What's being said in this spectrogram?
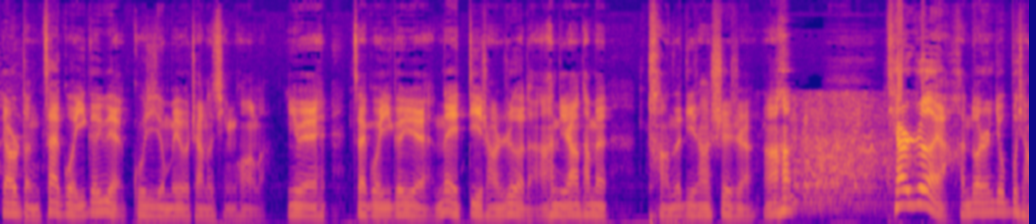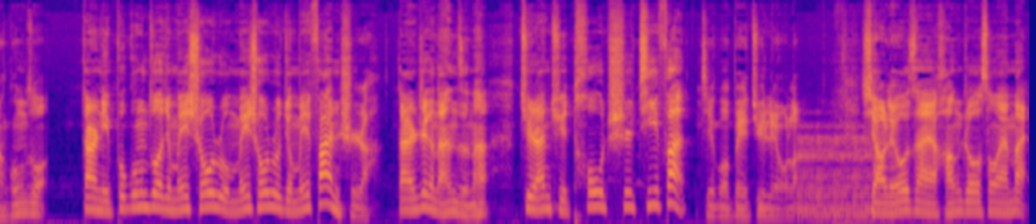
要是等再过一个月，估计就没有这样的情况了。因为再过一个月，那地上热的啊，你让他们躺在地上试试啊。天热呀，很多人就不想工作，但是你不工作就没收入，没收入就没饭吃啊。但是这个男子呢，居然去偷吃鸡饭，结果被拘留了。小刘在杭州送外卖，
